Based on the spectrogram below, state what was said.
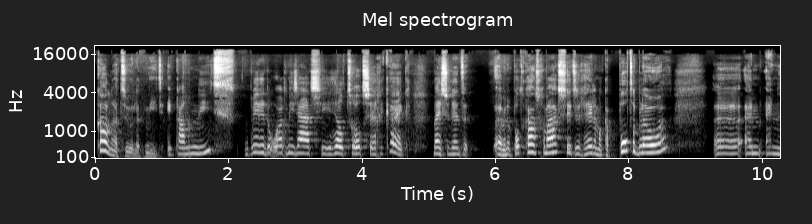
kan natuurlijk niet. Ik kan niet binnen de organisatie heel trots zeggen: kijk, mijn studenten hebben een podcast gemaakt, zitten zich helemaal kapot te blowen. Uh, en, en,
